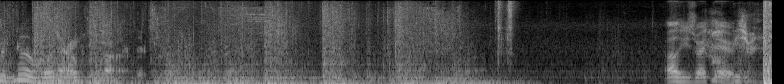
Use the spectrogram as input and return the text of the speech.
Wait, no, go in that open spot. Oh, he's right there. He's right there.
